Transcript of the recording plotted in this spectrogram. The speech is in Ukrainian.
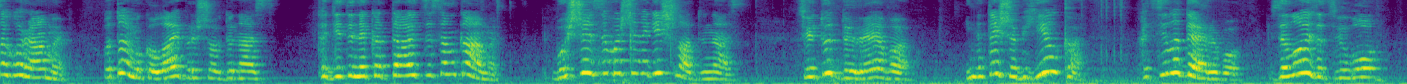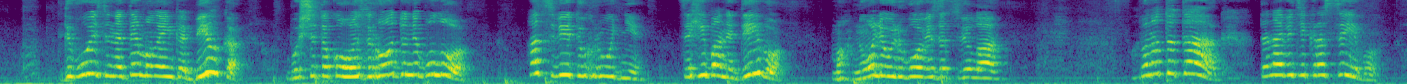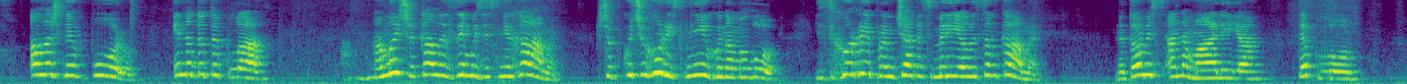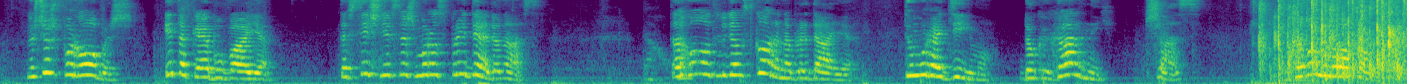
горами. Ото й Миколай прийшов до нас. Та діти не катаються санками, бо ще й зима ще не дійшла до нас. Цвітуть дерева. І не те, щоб гілка, а ціле дерево взяло і зацвіло. Дивується на те маленька білка, бо ще такого зроду не було. А цвіт у грудні це хіба не диво? Магнолія у Львові зацвіла. Воно то так, та навіть і красиво, але ж не впору тепла. А ми чекали зиму зі снігами, щоб кучугури снігу намело, і з гори промчатись мріяли санками. Натомість аномалія, тепло. Ну що ж поробиш? І таке буває. Та в січні все ж мороз прийде до нас. Та голод людям скоро набридає. Тому радіймо, доки гарний час. Новим роком!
